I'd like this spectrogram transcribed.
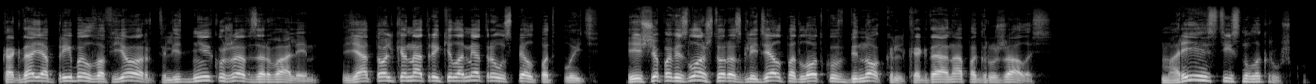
когда я прибыл во фьорд, ледник уже взорвали. Я только на три километра успел подплыть. Еще повезло, что разглядел подлодку в бинокль, когда она погружалась. Мария стиснула кружку.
